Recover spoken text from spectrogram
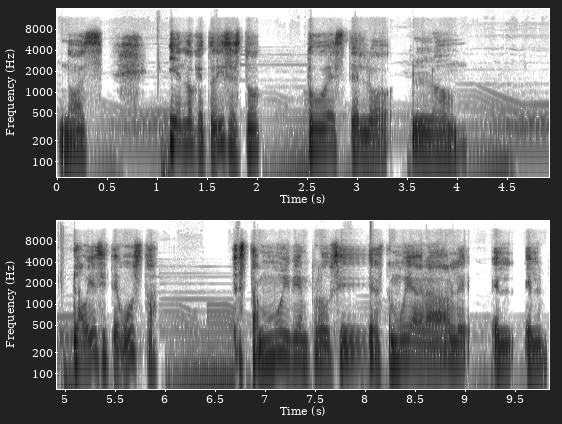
no es. Y es lo que tú dices, tú, tú este, lo, lo, la oyes si te gusta. Está muy bien producida, está muy agradable. El, el,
